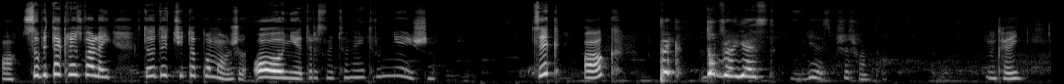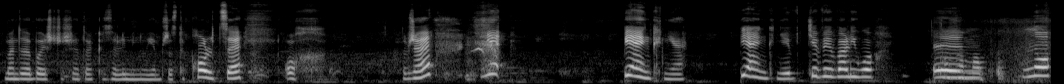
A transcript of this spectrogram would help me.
O, sobie tak rozwalej. Wtedy ci to pomoże. O nie, teraz to najtrudniejsze. Cyk, ok. Pyk. Dobrze, jest. Jest, przeszłam to. Okej, będę, bo jeszcze się tak zeliminuję przez te kolce. Och. Dobrze? Nie. Pięknie. Pięknie. Cię wywaliło. mapka? no,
